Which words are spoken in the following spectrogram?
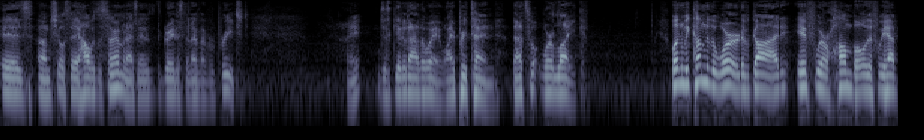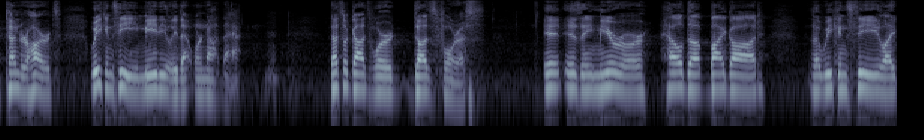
is um, she'll say, How was the sermon? I say, It was the greatest that I've ever preached right? Just get it out of the way. Why pretend? That's what we're like. When we come to the Word of God, if we're humble, if we have tender hearts, we can see immediately that we're not that. That's what God's Word does for us. It is a mirror held up by God that we can see, like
